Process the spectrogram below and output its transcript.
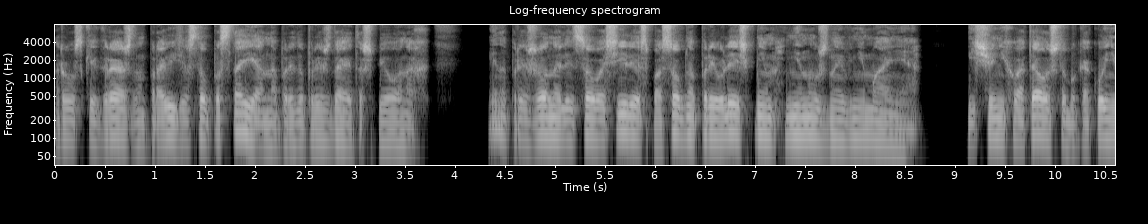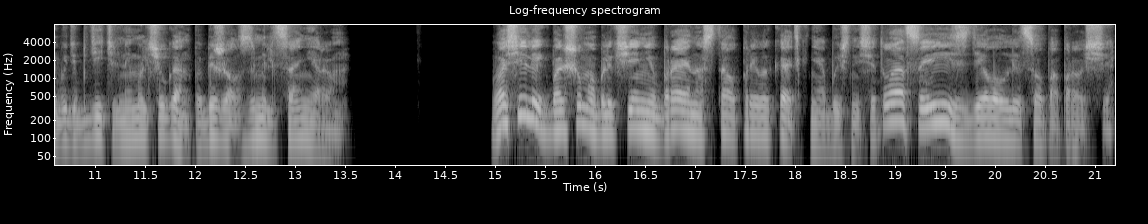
Русских граждан правительство постоянно предупреждает о шпионах, и напряженное лицо Василия способно привлечь к ним ненужное внимание. Еще не хватало, чтобы какой-нибудь бдительный мальчуган побежал за милиционером. Василий к большому облегчению Брайана стал привыкать к необычной ситуации и сделал лицо попроще.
